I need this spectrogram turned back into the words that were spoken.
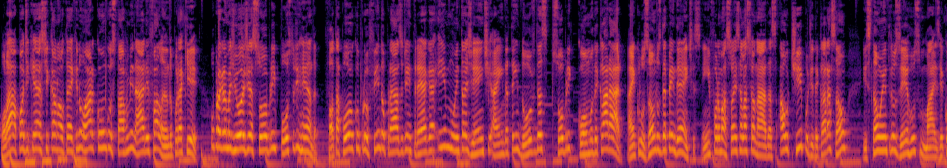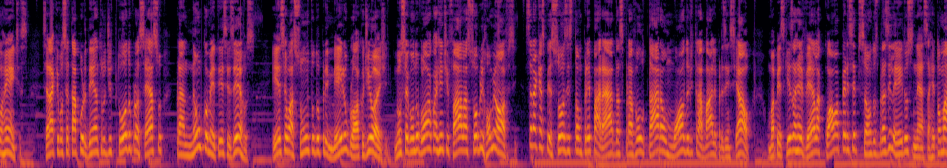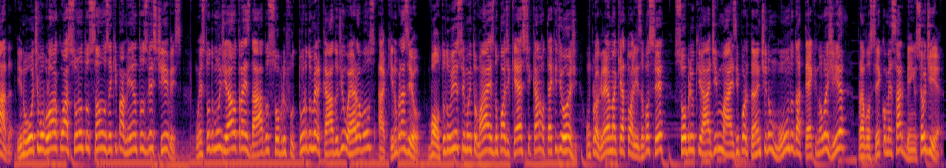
Olá, podcast Canaltech no ar com Gustavo Minari falando por aqui. O programa de hoje é sobre imposto de renda. Falta pouco para o fim do prazo de entrega e muita gente ainda tem dúvidas sobre como declarar. A inclusão dos dependentes e informações relacionadas ao tipo de declaração estão entre os erros mais recorrentes. Será que você está por dentro de todo o processo para não cometer esses erros? Esse é o assunto do primeiro bloco de hoje. No segundo bloco, a gente fala sobre home office. Será que as pessoas estão preparadas para voltar ao modo de trabalho presencial? Uma pesquisa revela qual a percepção dos brasileiros nessa retomada. E no último bloco, o assunto são os equipamentos vestíveis. Um estudo mundial traz dados sobre o futuro do mercado de wearables aqui no Brasil. Bom, tudo isso e muito mais no podcast Canaltech de hoje, um programa que atualiza você sobre o que há de mais importante no mundo da tecnologia para você começar bem o seu dia.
